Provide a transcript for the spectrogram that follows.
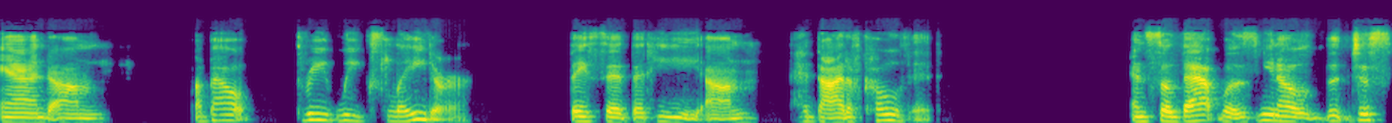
And um, about three weeks later, they said that he had died of COVID. And so that was, you know, the, just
